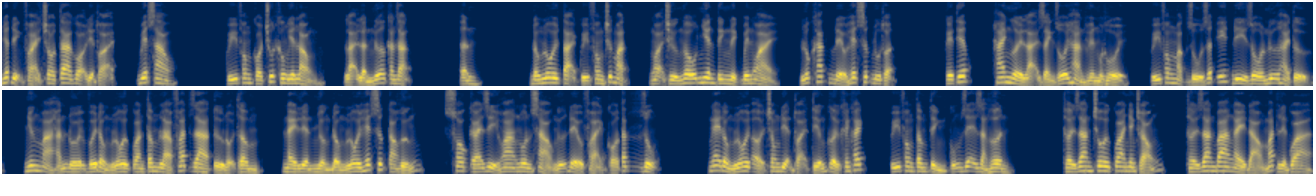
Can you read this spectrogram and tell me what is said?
nhất định phải cho ta gọi điện thoại, biết sao? Quý phong có chút không yên lòng, lại lần nữa căn dặn. Ân. Đồng lôi tại quý phong trước mặt, ngoại trừ ngẫu nhiên tinh lịch bên ngoài, lúc khác đều hết sức lưu thuận. Kế tiếp, hai người lại rảnh rỗi hàn huyên một hồi, quý phong mặc dù rất ít đi dô nữ hài tử, nhưng mà hắn đối với đồng lôi quan tâm là phát ra từ nội tâm, này liền nhường đồng lôi hết sức cao hứng, so cái gì hoa ngôn xảo ngữ đều phải có tác dụng. Nghe đồng lôi ở trong điện thoại tiếng cười khách khách, quý phong tâm tình cũng dễ dàng hơn. Thời gian trôi qua nhanh chóng, thời gian ba ngày đảo mắt liền qua,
